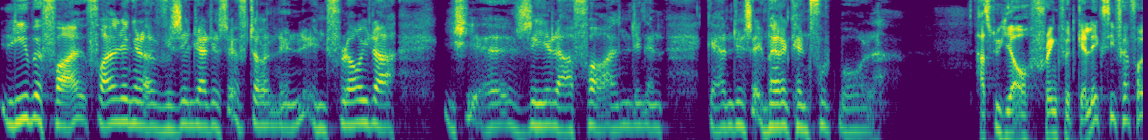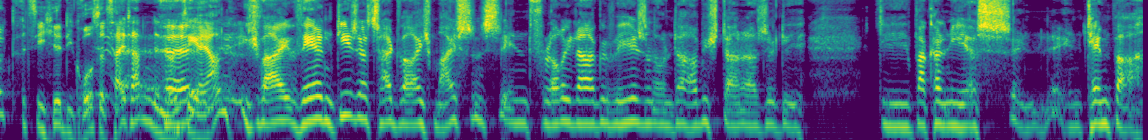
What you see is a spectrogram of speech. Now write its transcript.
liebe vor, vor allen Dingen, also wir sind ja des Öfteren in, in Florida, ich äh, sehe da vor allen Dingen gern das American Football. Hast du hier auch Frankfurt Galaxy verfolgt, als sie hier die große Zeit hatten in den 90er Jahren? Äh, Ich war während dieser Zeit war ich meistens in Florida gewesen und da habe ich dann also die die Buccaneers in, in Tampa.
